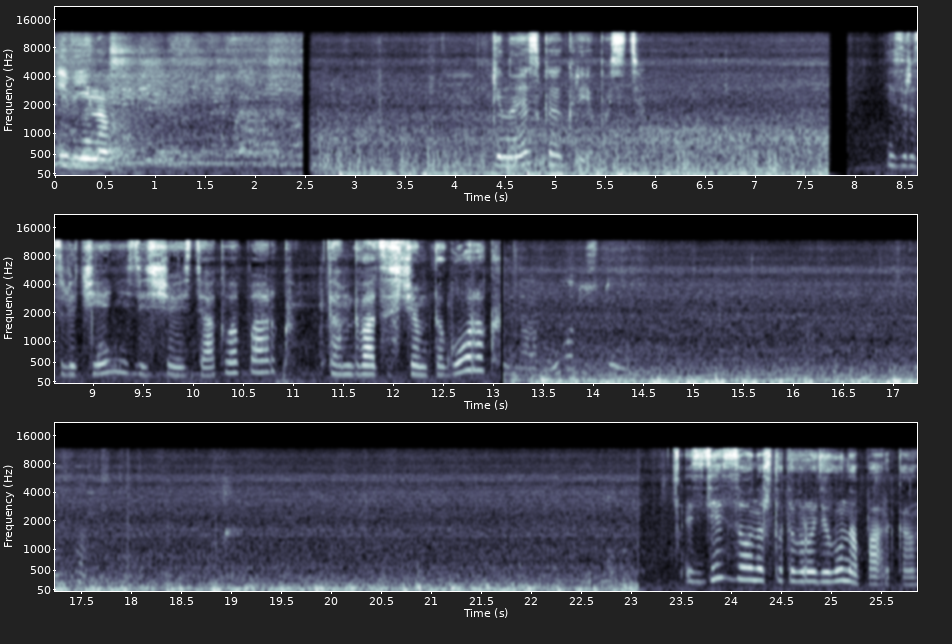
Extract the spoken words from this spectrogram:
И вина. Генуэзская крепость. Из развлечений здесь еще есть аквапарк. Там 20 с чем-то горок. Здесь зона что-то вроде лунопарка.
